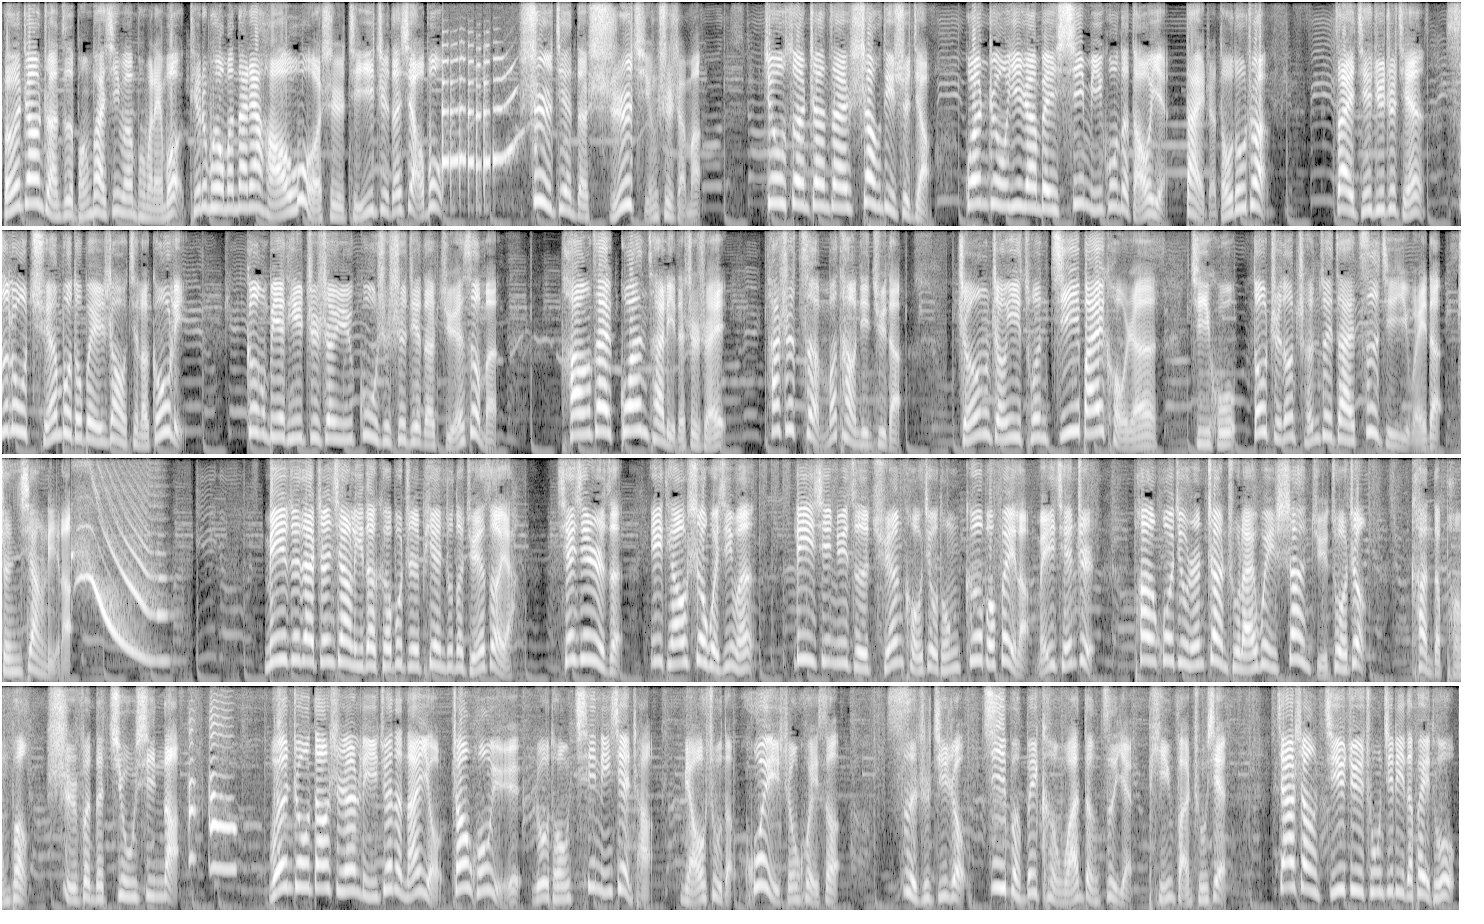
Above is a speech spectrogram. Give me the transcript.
本文章转自澎湃新闻澎湃联播，听众朋友们，大家好，我是极致的小布。事件的实情是什么？就算站在上帝视角，观众依然被新迷宫的导演带着兜兜转，在结局之前，思路全部都被绕进了沟里，更别提置身于故事世界的角色们。躺在棺材里的是谁？他是怎么躺进去的？整整一村几百口人。几乎都只能沉醉在自己以为的真相里了。迷醉在真相里的可不止片中的角色呀。前些日子，一条社会新闻：利溪女子全口就同胳膊废了，没钱治，盼获救人站出来为善举作证，看得鹏鹏十分的揪心呐。文中当事人李娟的男友张宏宇如同亲临现场，描述的绘声绘色，四肢肌肉基本被啃完等字眼频繁出现。加上极具冲击力的配图，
